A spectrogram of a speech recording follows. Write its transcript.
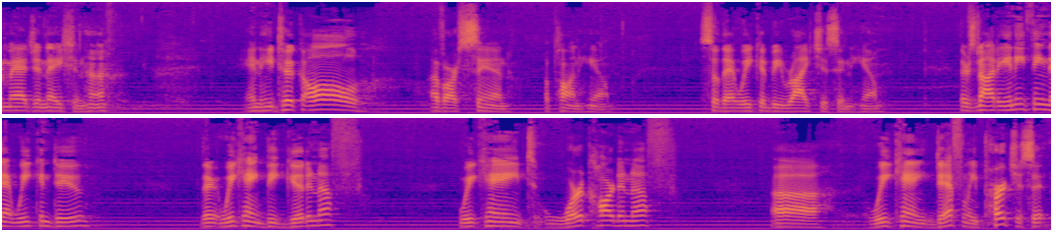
Imagination, huh? And he took all of our sin upon him so that we could be righteous in him. There's not anything that we can do. We can't be good enough. We can't work hard enough. Uh, we can't definitely purchase it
